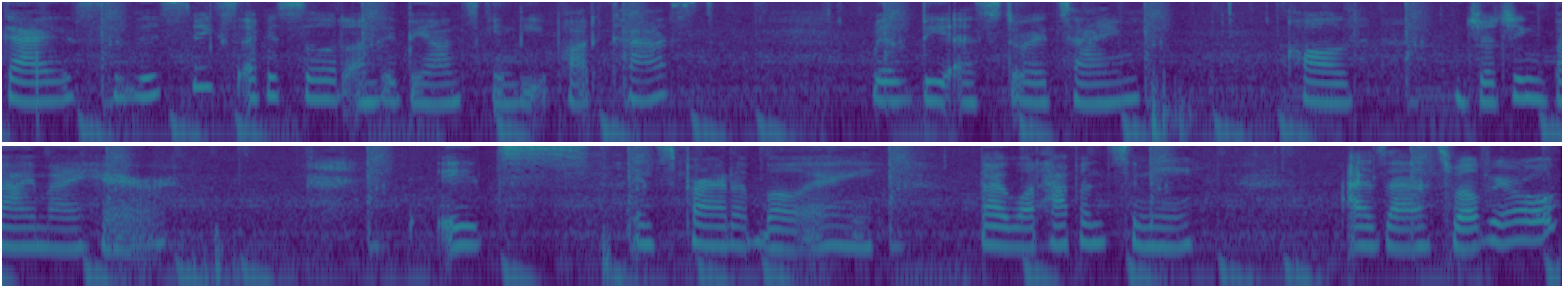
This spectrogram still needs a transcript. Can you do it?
Guys, this week's episode on the Beyond Skin Deep podcast will be a story time called Judging by My Hair. It's inspired by, eh, by what happened to me as a 12 year old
